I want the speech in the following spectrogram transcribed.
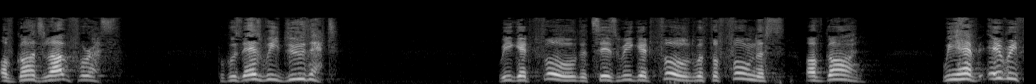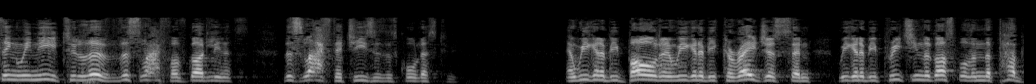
of God's love for us? Because as we do that, we get filled, it says we get filled with the fullness of God. We have everything we need to live this life of godliness, this life that Jesus has called us to. And we're going to be bold and we're going to be courageous and we're going to be preaching the gospel in the pub.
